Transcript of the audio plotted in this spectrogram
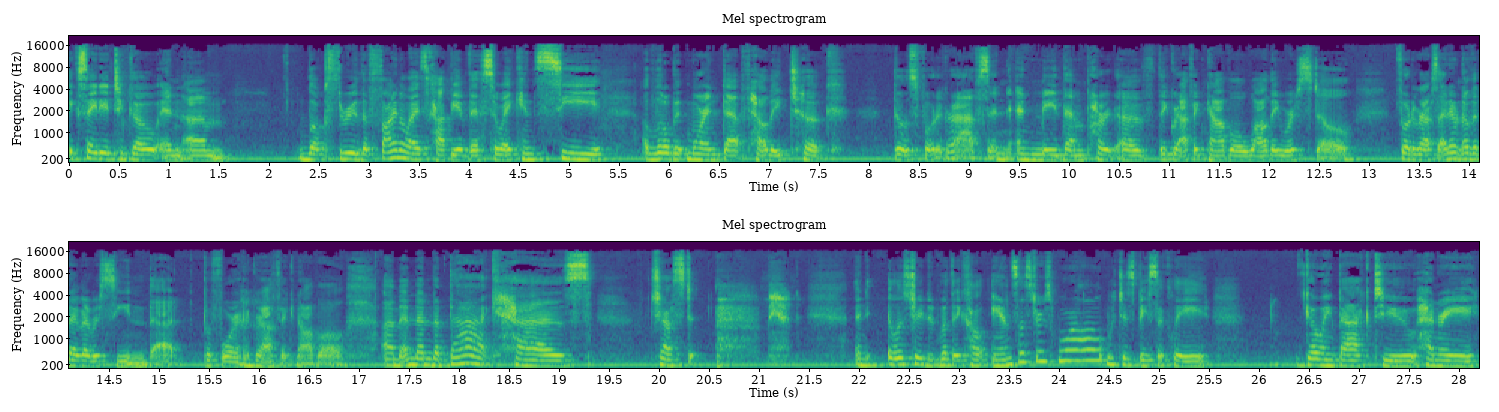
excited to go and um, look through the finalized copy of this so I can see a little bit more in depth how they took those photographs and, and made them part of the graphic novel while they were still photographs. I don't know that I've ever seen that before in a graphic novel. Um, and then the back has just, man, an illustrated what they call ancestors wall, which is basically going back to Henry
